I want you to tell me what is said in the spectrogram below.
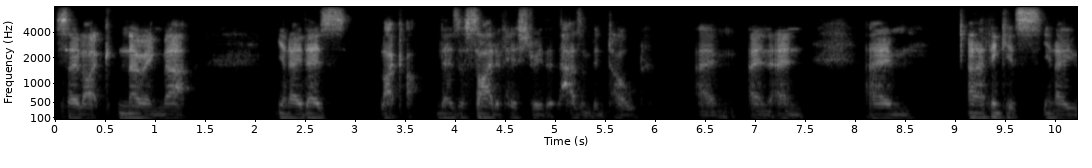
so like knowing that, you know, there's like uh, there's a side of history that hasn't been told, um, and and um, and I think it's you know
